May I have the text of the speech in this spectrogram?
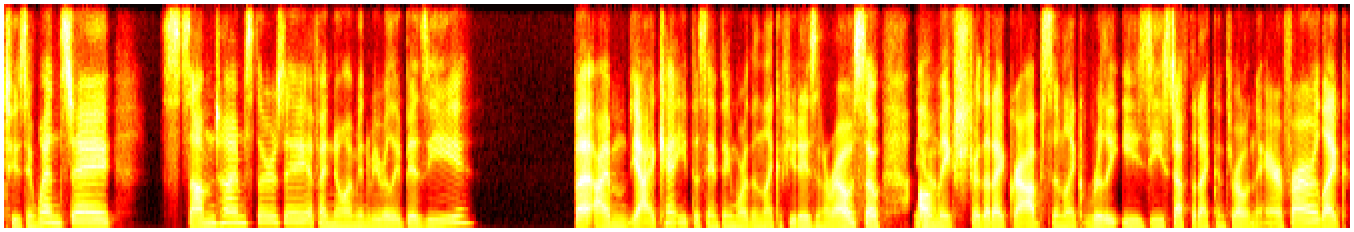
Tuesday, Wednesday, sometimes Thursday if I know I'm going to be really busy. But I'm, yeah, I can't eat the same thing more than like a few days in a row. So I'll make sure that I grab some like really easy stuff that I can throw in the air fryer, like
